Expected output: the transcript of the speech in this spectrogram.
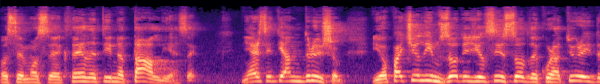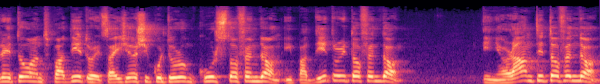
ose mos e kthe edhe ti në tallje, se njerëzit janë të ndryshëm. Jo pa qëllim Zoti i Gjithësisë thotë dhe kur atyre i drejtohen të paditurit, se ai që është i kulturuar kurrë s'të ofendon, i padituri të ofendon. Injoranti të ofendon.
